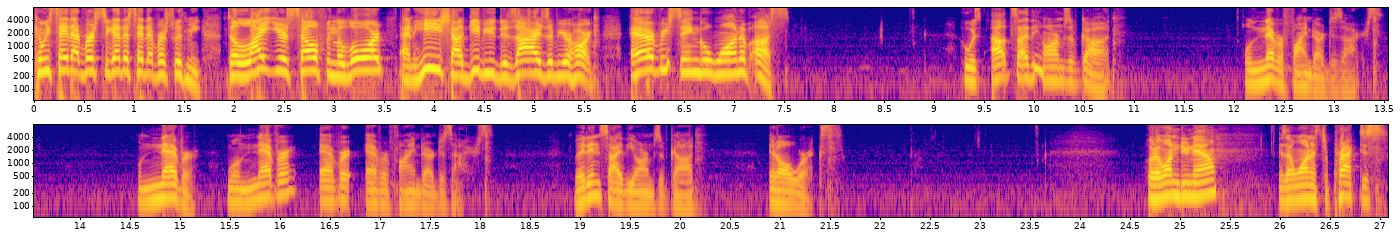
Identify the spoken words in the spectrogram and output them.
Can we say that verse together? Say that verse with me. Delight yourself in the Lord, and he shall give you desires of your heart. Every single one of us who is outside the arms of God will never find our desires. Will never, we'll never, ever, ever find our desires. But inside the arms of God, it all works. What I want to do now is I want us to practice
